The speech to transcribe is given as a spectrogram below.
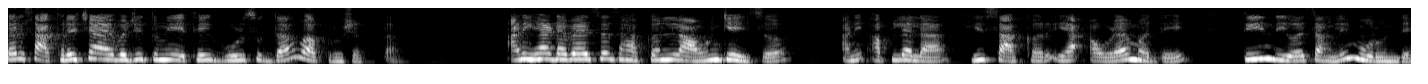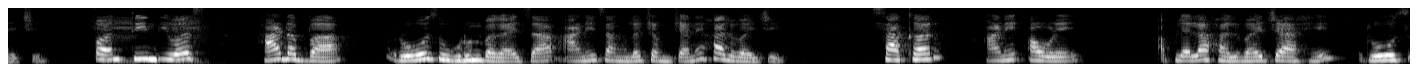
तर साखरेच्या ऐवजी तुम्ही येथे गूळसुद्धा वापरू शकता. आणि ह्या डब्याचं झाकण लावून घ्यायचं आणि आपल्याला ही साखर या आवळ्यामध्ये तीन दिवस चांगली मोरून द्यायची. पण तीन दिवस हा डब्बा रोज उघडून बघायचा आणि चांगलं चमच्याने हलवायची. साखर आणि आवळे आपल्याला हलवायचे आहे रोज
